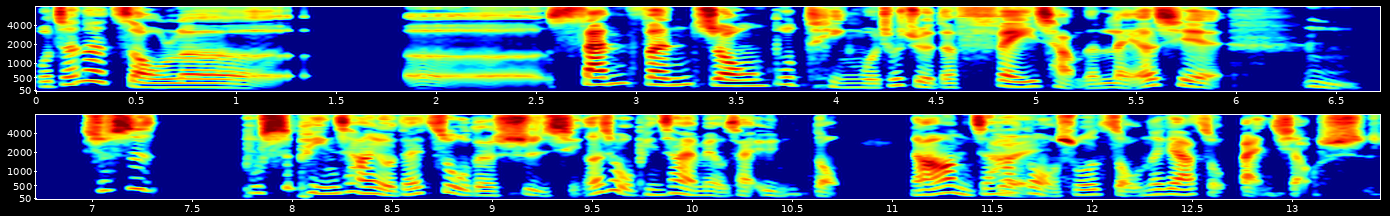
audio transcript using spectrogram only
我真的走了呃三分钟不停，我就觉得非常的累，而且嗯，就是不是平常有在做的事情，而且我平常也没有在运动。然后你知道他跟我说走那个要走半小时，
